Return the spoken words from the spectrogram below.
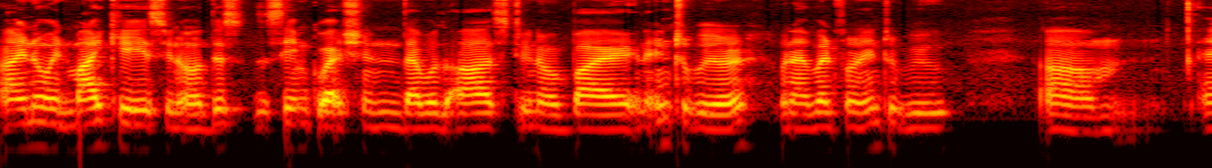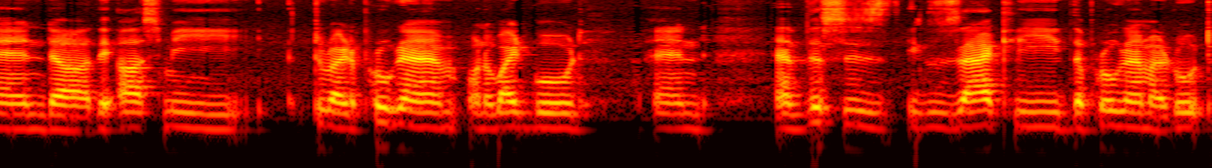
I know in my case you know this the same question that was asked you know by an interviewer when I went for an interview um, and uh, they asked me to write a program on a whiteboard and and this is exactly the program I wrote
